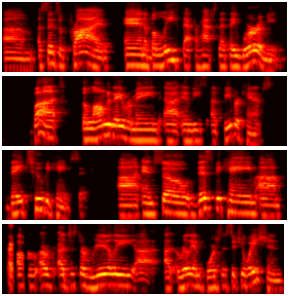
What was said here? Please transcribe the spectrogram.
um, a sense of pride and a belief that perhaps that they were immune. But the longer they remained uh, in these uh, fever camps, they too became sick. Uh, and so this became um, a, a, a, just a really, a really unfortunate situation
